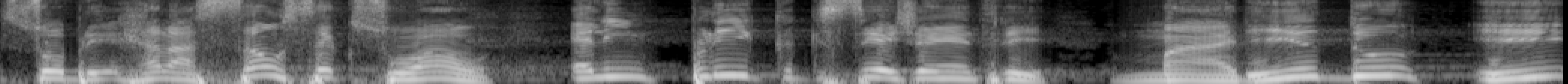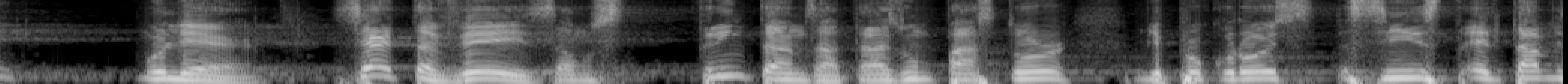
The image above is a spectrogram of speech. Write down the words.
sobre relação sexual, ela implica que seja entre marido e mulher. Certa vez, há uns 30 anos atrás, um pastor me procurou, assim, ele estava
